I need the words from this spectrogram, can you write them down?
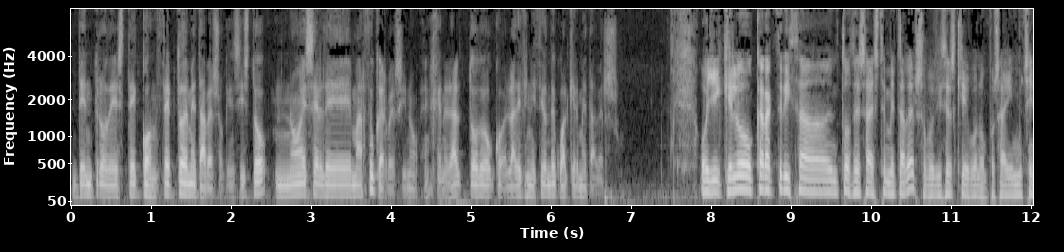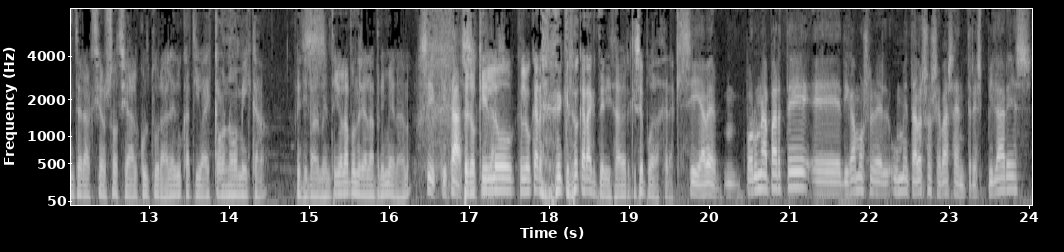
dentro de este concepto de metaverso, que insisto no es el de Mark Zuckerberg, sino en general todo la definición de cualquier metaverso. Oye, ¿y qué lo caracteriza entonces a este metaverso? Pues dices que bueno, pues hay mucha interacción social, cultural, educativa, económica principalmente. Yo la pondría la primera, ¿no? Sí, quizás. Pero ¿qué, Lo, qué, lo, lo, caracteriza? A ver, ¿qué se puede hacer aquí? Sí, a ver, por una parte, eh, digamos, un metaverso se basa en tres pilares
